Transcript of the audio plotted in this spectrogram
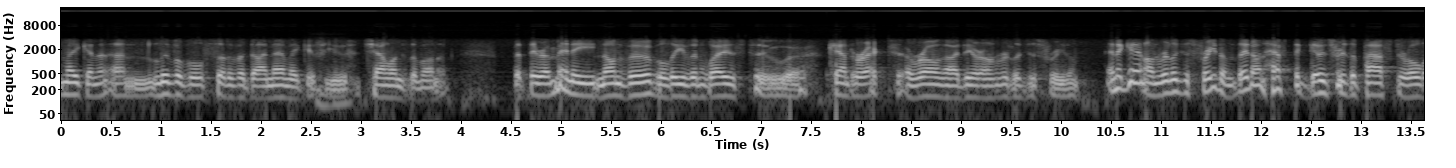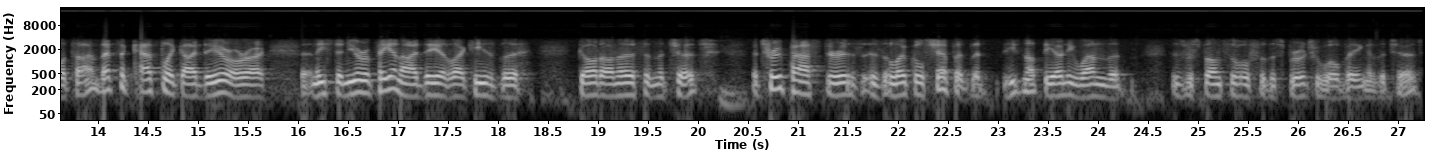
make an unlivable sort of a dynamic if you challenge them on it. But there are many non-verbal even ways to uh, counteract a wrong idea on religious freedom. And again, on religious freedom, they don't have to go through the pastor all the time. That's a Catholic idea or a, an Eastern European idea, like he's the God on earth in the church. A true pastor is, is a local shepherd, but he's not the only one that is responsible for the spiritual well-being of the church.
